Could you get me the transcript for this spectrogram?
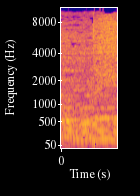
away.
